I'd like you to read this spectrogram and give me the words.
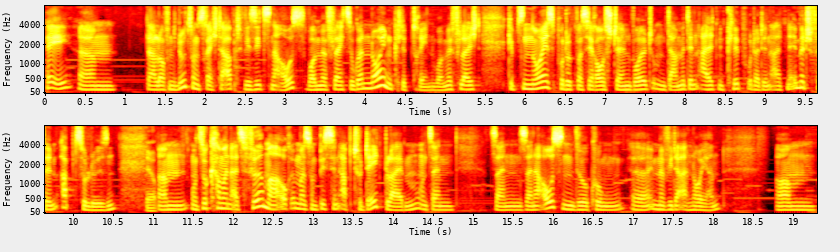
hey, ähm, da laufen die Nutzungsrechte ab. Wie sieht's denn aus? Wollen wir vielleicht sogar einen neuen Clip drehen? Wollen wir vielleicht, gibt es ein neues Produkt, was ihr rausstellen wollt, um damit den alten Clip oder den alten Imagefilm abzulösen? Ja. Ähm, und so kann man als Firma auch immer so ein bisschen up to date bleiben und sein, sein, seine Außenwirkung äh, immer wieder erneuern. Ähm,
